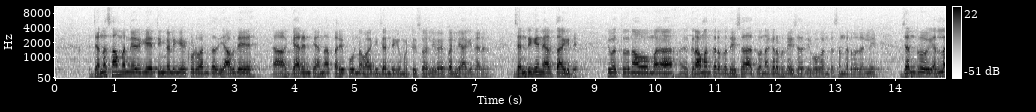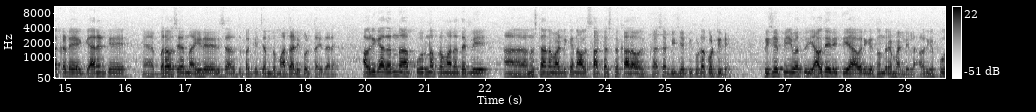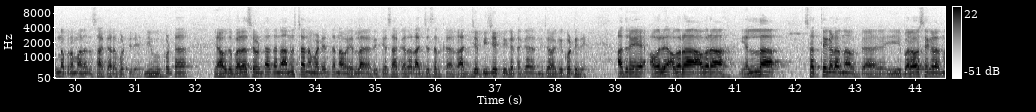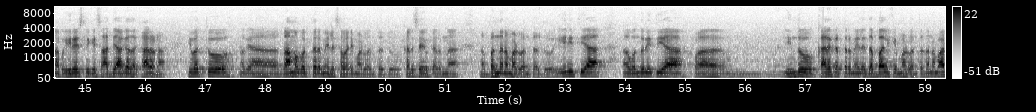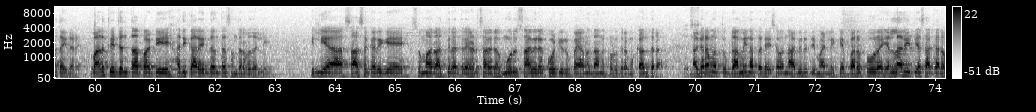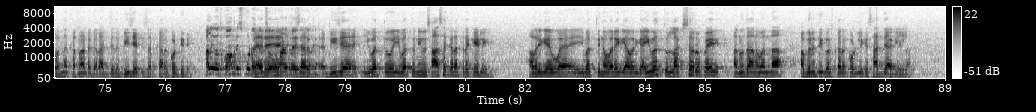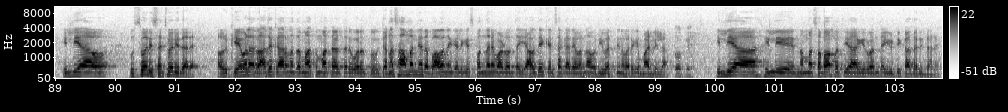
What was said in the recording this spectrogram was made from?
ಜನಸಾಮಾನ್ಯರಿಗೆ ತಿಂಗಳಿಗೆ ಕೊಡುವಂಥ ಯಾವುದೇ ಗ್ಯಾರಂಟಿಯನ್ನು ಪರಿಪೂರ್ಣವಾಗಿ ಜನರಿಗೆ ಮುಟ್ಟಿಸುವಲ್ಲಿ ವೈಫಲ್ಯ ಆಗಿದ್ದಾರೆ. ಜನರಿಗೇನೆ ಅರ್ಥ ಆಗಿದೆ. ಇವತ್ತು ನಾವು ಮ, ಗ್ರಾಮಾಂತರ ಪ್ರದೇಶ ಅಥವಾ ನಗರ ಪ್ರದೇಶದಲ್ಲಿ ಹೋಗುವಂಥ ಸಂದರ್ಭದಲ್ಲಿ ಜನರು ಎಲ್ಲ ಕಡೆ ಗ್ಯಾರಂಟಿ ಭರವಸೆಯನ್ನು ಈಡೇರಿಸೋದ್ರ ಬಗ್ಗೆ ಜನರು ಮಾತಾಡಿಕೊಳ್ತಾ ಇದ್ದಾರೆ. ಅವರಿಗೆ ಅದನ್ನು ಪೂರ್ಣ ಪ್ರಮಾಣದಲ್ಲಿ ಅನುಷ್ಠಾನ ಮಾಡಲಿಕ್ಕೆ ನಾವು ಸಾಕಷ್ಟು ಕಾಲಾವಕಾಶ ಬಿ ಜೆ ಪಿ ಕೂಡ ಕೊಟ್ಟಿದೆ. ಬಿ ಜೆ ಪಿ ಇವತ್ತು ಯಾವುದೇ ರೀತಿಯ ಅವರಿಗೆ ತೊಂದರೆ ಮಾಡಲಿಲ್ಲ. ಅವರಿಗೆ ಪೂರ್ಣ ಪ್ರಮಾಣದ ಸಹಕಾರ ಕೊಟ್ಟಿದೆ. ನೀವು ಕೊಟ್ಟ ಯಾವುದು ಭರವಸೆ ಉಂಟು, ಅದನ್ನು ಅನುಷ್ಠಾನ ಮಾಡಿ ಅಂತ ನಾವು ಎಲ್ಲ ರೀತಿಯ ಸಹಕಾರ ರಾಜ್ಯ ಸರ್ಕಾರ, ರಾಜ್ಯ ಬಿ ಜೆ ಪಿ ಘಟಕ ನಿಜವಾಗಿ ಕೊಟ್ಟಿದೆ. ಆದರೆ ಅವರ ಅವರ ಅವರ ಎಲ್ಲ ಸತ್ಯಗಳನ್ನು ಈ ಭರವಸೆಗಳನ್ನು ಈಡೇರಿಸಲಿಕ್ಕೆ ಸಾಧ್ಯ ಆಗದ ಕಾರಣ ಇವತ್ತು ರಾಮ ಭಕ್ತರ ಮೇಲೆ ಸವಾರಿ ಮಾಡುವಂಥದ್ದು, ಕರಸೇವಕರನ್ನು ಬಂಧನ ಮಾಡುವಂಥದ್ದು, ಈ ರೀತಿಯ ಒಂದು ರೀತಿಯ ಹಿಂದೂ ಕಾರ್ಯಕರ್ತರ ಮೇಲೆ ದಬ್ಬಾಳಿಕೆ ಮಾಡುವಂಥದ್ದನ್ನು ಮಾಡ್ತಾ ಇದ್ದಾರೆ. ಭಾರತೀಯ ಜನತಾ ಪಾರ್ಟಿ ಅಧಿಕಾರ ಇದ್ದಂಥ ಸಂದರ್ಭದಲ್ಲಿ ಇಲ್ಲಿಯ ಶಾಸಕರಿಗೆ ಸುಮಾರು ಹತ್ತಿರ ಹತ್ತಿರ ಎರಡು ಸಾವಿರ ಮೂರು ಸಾವಿರ ಕೋಟಿ ರೂಪಾಯಿ ಅನುದಾನ ಕೊಡುವುದರ ಮುಖಾಂತರ ನಗರ ಮತ್ತು ಗ್ರಾಮೀಣ ಪ್ರದೇಶವನ್ನು ಅಭಿವೃದ್ಧಿ ಮಾಡಲಿಕ್ಕೆ ಭರಪೂರ ಎಲ್ಲ ರೀತಿಯ ಸಹಕಾರವನ್ನು ಕರ್ನಾಟಕ ರಾಜ್ಯದ ಬಿಜೆಪಿ ಸರ್ಕಾರ ಕೊಟ್ಟಿದೆ. ಅಲ್ಲ ಇವತ್ತು ಕಾಂಗ್ರೆಸ್ ಕೂಡ ಸರ್ಕಾರ ಬಿಜೆ ಇವತ್ತು ಇವತ್ತು ನೀವು ಶಾಸಕರ ಹತ್ರ ಕೇಳಿ. ಅವರಿಗೆ ಇವತ್ತಿನವರೆಗೆ ಅವರಿಗೆ ಐವತ್ತು ಲಕ್ಷ ರೂಪಾಯಿ ಅನುದಾನವನ್ನು ಅಭಿವೃದ್ಧಿಗೋಸ್ಕರ ಕೊಡಲಿಕ್ಕೆ ಸಾಧ್ಯ ಆಗಲಿಲ್ಲ. ಇಲ್ಲಿಯ ಉಸ್ತುವಾರಿ ಸಚಿವರಿದ್ದಾರೆ. ಅವರು ಕೇವಲ ರಾಜಕಾರಣದ ಮಾತು ಮಾತಾಡ್ತಾರೆ ಹೊರತು ಜನಸಾಮಾನ್ಯರ ಭಾವನೆಗಳಿಗೆ ಸ್ಪಂದನೆ ಮಾಡುವಂಥ ಯಾವುದೇ ಕೆಲಸ ಕಾರ್ಯವನ್ನು ಅವರು ಇವತ್ತಿನವರೆಗೆ ಮಾಡಲಿಲ್ಲ. ಓಕೆ. ಇಲ್ಲಿಯ ಇಲ್ಲಿ ನಮ್ಮ ಸಭಾಪತಿಯಾಗಿರುವಂಥ ಯು ಟಿ ಖಾದರ್ ಇದ್ದಾರೆ.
